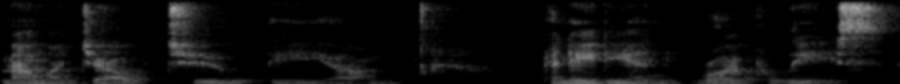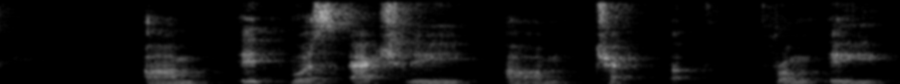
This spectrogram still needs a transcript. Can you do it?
Meng Wanzhou to the um, Canadian Royal Police, um, it was actually um, tra- from a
